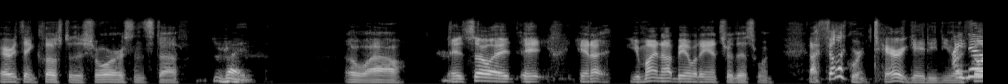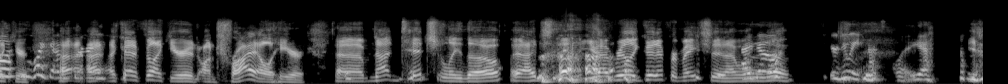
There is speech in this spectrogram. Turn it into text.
everything close to the shores and stuff. Right. Oh wow. And so it, it you know you might not be able to answer this one. I feel like we're interrogating you. I, I know, feel like you're. Like I, I, I, kind of feel like you're on trial here. Uh, not intentionally though. I just you have really good information. I want know. know. You're doing excellent. Yeah. yeah.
